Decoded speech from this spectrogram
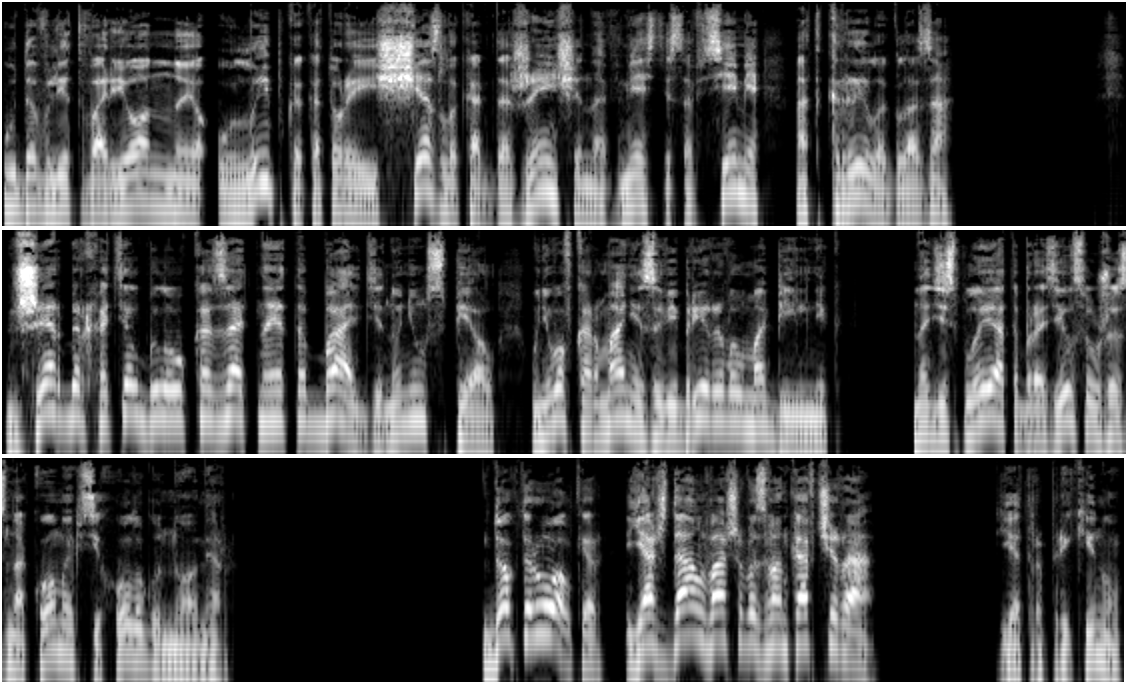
удовлетворенная улыбка, которая исчезла, когда женщина вместе со всеми открыла глаза. Джербер хотел было указать на это Бальди, но не успел. У него в кармане завибрировал мобильник. На дисплее отобразился уже знакомый психологу номер. «Доктор Уолкер, я ждал вашего звонка вчера». Пьетро прикинул,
